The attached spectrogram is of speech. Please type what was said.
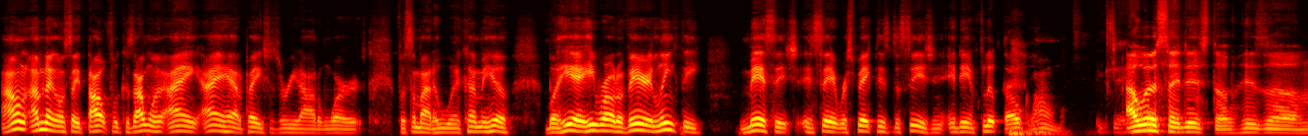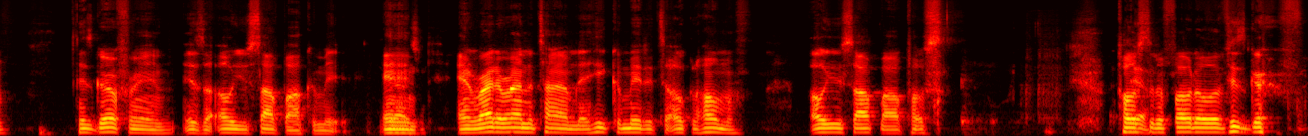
I don't I'm not gonna say thoughtful because I want I ain't I ain't had the patience to read all the words for somebody who wouldn't come in here, but he he wrote a very lengthy message and said respect his decision and then flipped to Oklahoma. Exactly. I will say this though, his um his girlfriend is a OU softball commit, and Gotcha. and right around the time that he committed to Oklahoma, OU softball post posted a photo of his girlfriend.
